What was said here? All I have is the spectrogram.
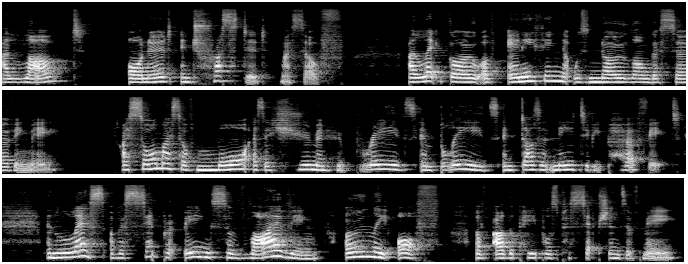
I loved, honored, and trusted myself. I let go of anything that was no longer serving me. I saw myself more as a human who breathes and bleeds and doesn't need to be perfect, and less of a separate being surviving only off of other people's perceptions of me,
